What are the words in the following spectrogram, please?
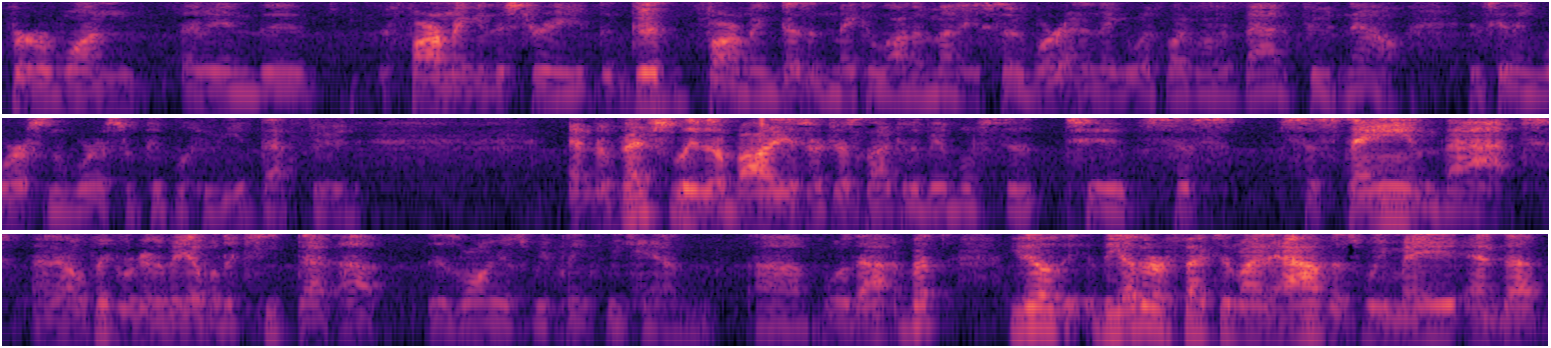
for one. I mean, the farming industry, the good farming doesn't make a lot of money. So we're ending with like a lot of bad food now. It's getting worse and worse for people who eat that food, and eventually their bodies are just not going to be able to to sus- sustain that. And I don't think we're going to be able to keep that up as long as we think we can uh, with that. But you know, the, the other effect it might have is we may end up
